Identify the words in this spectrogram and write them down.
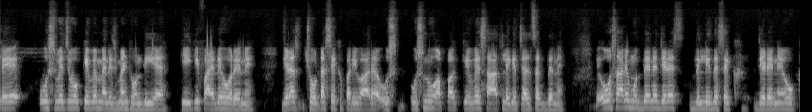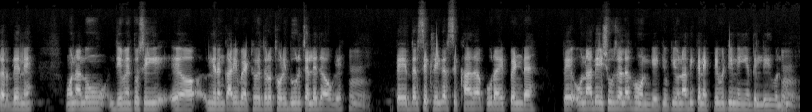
ਤੇ ਉਸ ਵਿੱਚ ਉਹ ਕਿਵੇਂ ਮੈਨੇਜਮੈਂਟ ਹੁੰਦੀ ਹੈ ਕੀ ਕੀ ਫਾਇਦੇ ਹੋ ਰਹੇ ਨੇ? ਜਿਹੜਾ ਛੋਟਾ ਸਿੱਖ ਪਰਿਵਾਰ ਹੈ ਉਸ ਉਸ ਨੂੰ ਆਪਾਂ ਕਿਵੇਂ ਸਾਥ ਲੈ ਕੇ ਚੱਲ ਸਕਦੇ ਨੇ? ਤੇ ਉਹ ਸਾਰੇ ਮੁੱਦੇ ਨੇ ਜਿਹੜੇ ਦਿੱਲੀ ਦੇ ਸਿੱਖ ਜਿਹੜੇ ਨੇ ਉਹ ਕਰਦੇ ਨੇ। ਉਹਨਾਂ ਨੂੰ ਜਿਵੇਂ ਤੁਸੀਂ ਨਿਰੰਕਾਰੀ ਬੈਠੇ ਹੋ ਇਧਰੋਂ ਥੋੜੀ ਦੂਰ ਚਲੇ ਜਾਓਗੇ। ਤੇ ਇੱਧਰ ਸਿੱਖਲੀਗਰ ਸਿੱਖਾਂ ਦਾ ਪੂਰਾ ਇੱਕ ਪਿੰਡ ਹੈ ਤੇ ਉਹਨਾਂ ਦੇ ਇਸ਼ੂਜ਼ ਅਲੱਗ ਹੋਣਗੇ ਕਿਉਂਕਿ ਉਹਨਾਂ ਦੀ ਕਨੈਕਟੀਵਿਟੀ ਨਹੀਂ ਹੈ ਦਿੱਲੀ ਵੱਲੋਂ।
